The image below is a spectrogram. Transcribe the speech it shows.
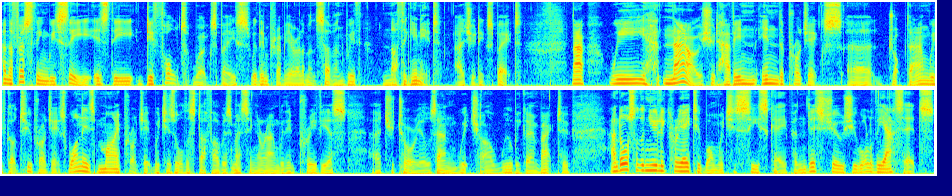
And the first thing we see is the default workspace within Premiere Element 7 with nothing in it, as you'd expect. Now we now should have in in the projects uh, drop down we've got two projects one is my project which is all the stuff I was messing around with in previous uh, tutorials and which I will be going back to and also the newly created one which is Seascape and this shows you all of the assets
